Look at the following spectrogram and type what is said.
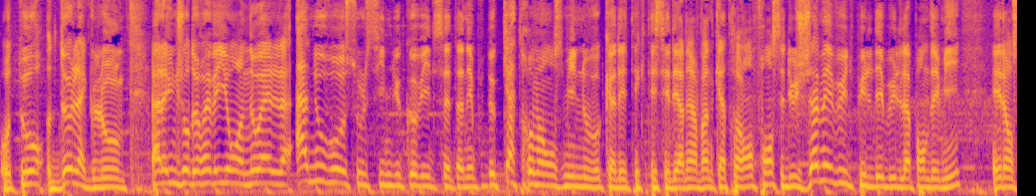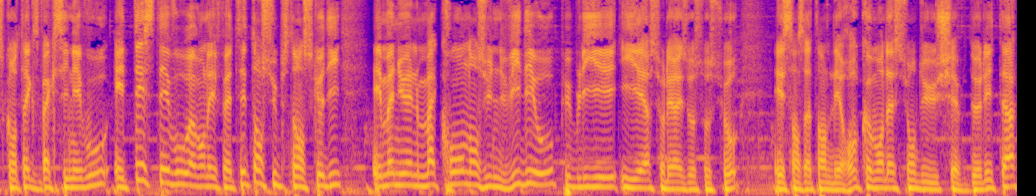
autour de l'agglo. À la une jour de réveillon, un Noël à nouveau sous le signe du Covid cette année. Plus de 91 000 nouveaux cas détectés ces dernières 24 heures en France. C'est du jamais vu depuis le début de la pandémie. Et dans ce contexte, vaccinez-vous et testez-vous avant les fêtes. C'est en substance que dit Emmanuel Macron dans une vidéo publiée hier sur les réseaux sociaux. Et sans attendre les recommandations du chef de l'État,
